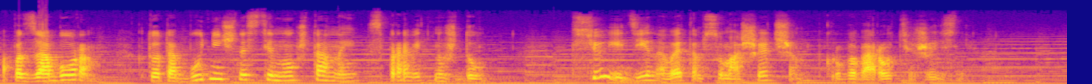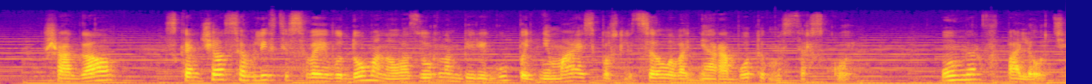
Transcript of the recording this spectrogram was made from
А под забором кто-то буднично стянул штаны, справить нужду. Все едино в этом сумасшедшем круговороте жизни. Шагал скончался в лифте своего дома на Лазурном берегу, поднимаясь после целого дня работы в мастерской. Умер в полете,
